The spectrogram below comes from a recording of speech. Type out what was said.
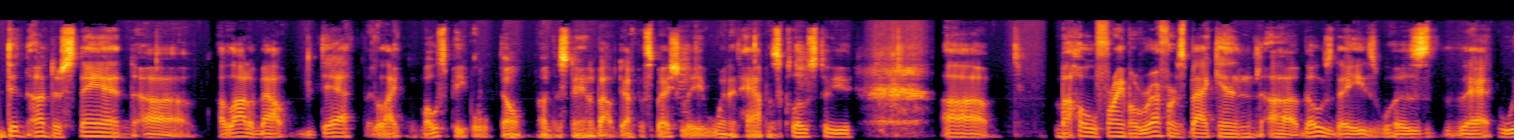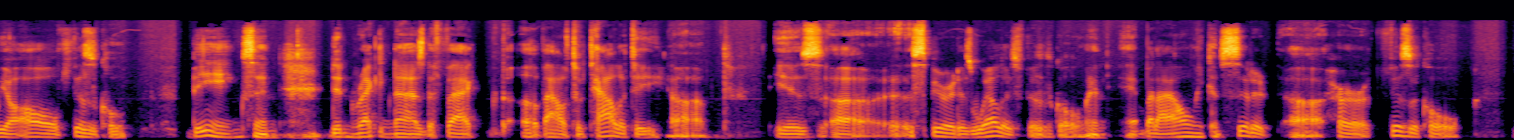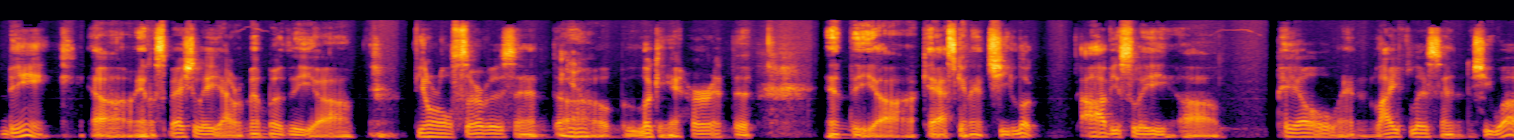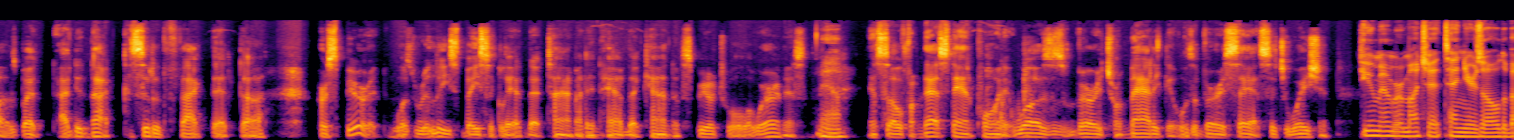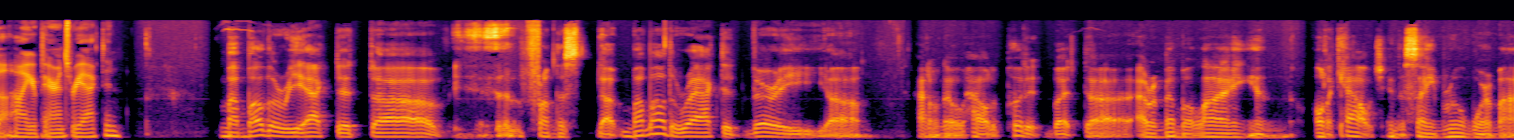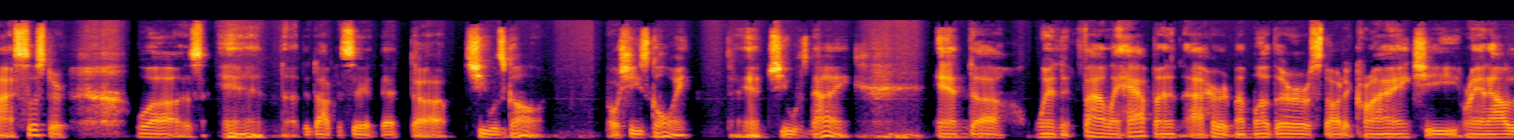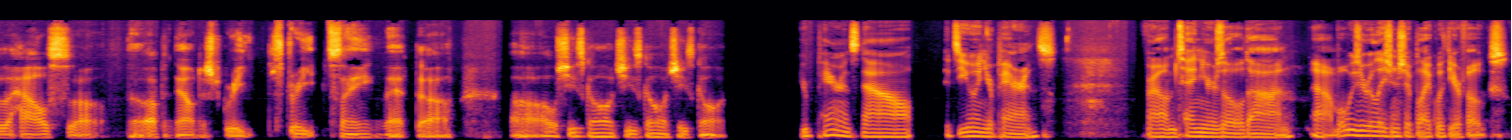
didn't understand uh, a lot about death, like most people don't understand about death, especially when it happens close to you. Uh, my whole frame of reference back in uh, those days was that we are all physical beings and didn't recognize the fact of our totality uh, is uh, spirit as well as physical. And, and but I only considered uh, her physical being, uh, and especially I remember the uh, funeral service and uh, Yeah. looking at her in the in the uh, casket, and she looked obviously. Um, pale and lifeless, and she was. But I did not consider the fact that uh, her spirit was released basically at that time. I didn't have that kind of spiritual awareness. Yeah. And so, from that standpoint, it was very traumatic. It was a very sad situation. Do you remember much at 10 years old about how your parents reacted? My mother reacted uh, from this. Uh, my mother reacted very. Um, I don't know how to put it, but uh, I remember lying in on a couch in the same room where my sister was, and uh, the doctor said that uh, she was gone, or she's going, and she was dying. And uh, when it finally happened, I heard my mother started crying. She ran out of the house, uh, up and down the street, street, saying that, uh, uh, "Oh, she's gone, she's gone, she's gone." Your parents now, it's you and your parents from 10 years old on. Um, what was your relationship like with your folks?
